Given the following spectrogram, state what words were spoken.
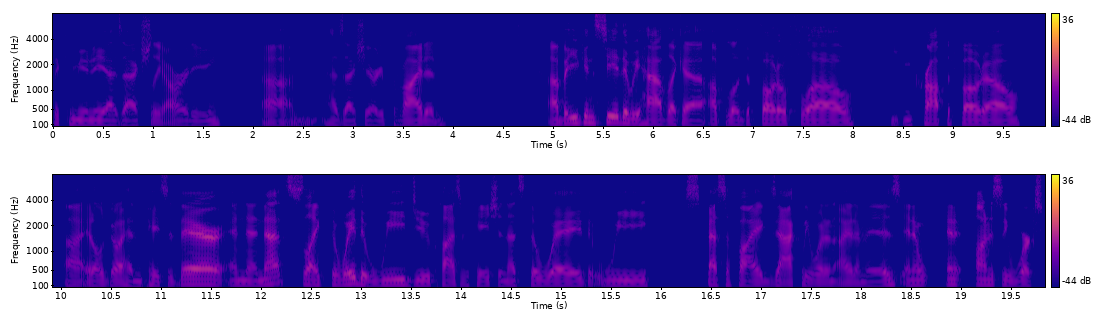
the community has actually already um, has actually already provided. Uh, but you can see that we have like a upload the photo flow. You can crop the photo. Uh, it'll go ahead and paste it there. And then that's like the way that we do classification. That's the way that we specify exactly what an item is. And it, and it honestly works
